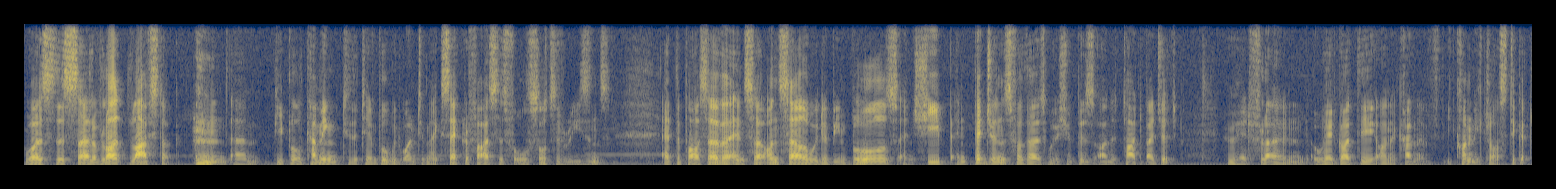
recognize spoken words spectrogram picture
was the sale of livestock. um, people coming to the temple would want to make sacrifices for all sorts of reasons at the Passover, and so on sale would have been bulls and sheep and pigeons for those worshippers on a tight budget who had flown or had got there on a kind of economy class ticket,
